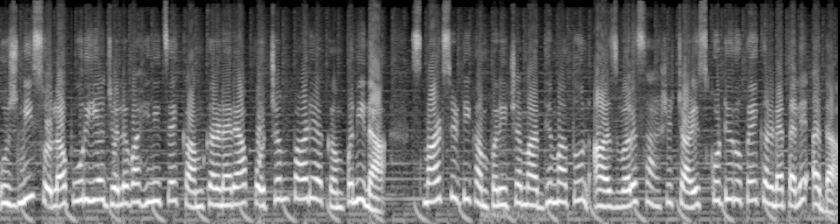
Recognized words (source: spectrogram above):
उजनी सोलापूर या जलवाहिनीचे काम करणाऱ्या पोचमपाड या कंपनीला स्मार्ट सिटी कंपनीच्या माध्यमातून आजवर सहाशे चाळीस कोटी रुपये करण्यात आले अदा.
